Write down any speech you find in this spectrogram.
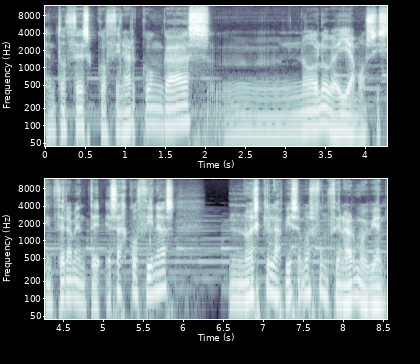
Entonces cocinar con gas mm, no lo veíamos y sinceramente esas cocinas no es que las viésemos funcionar muy bien.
